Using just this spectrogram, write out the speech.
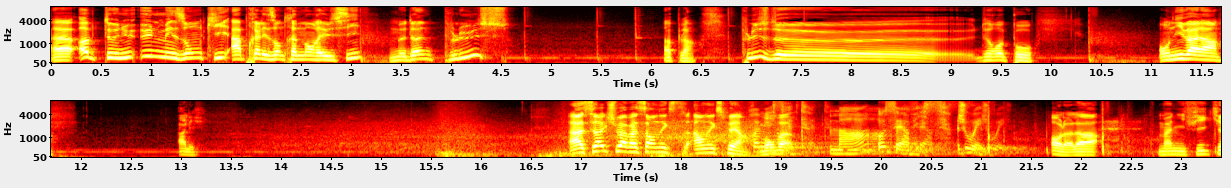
euh, obtenu une maison qui, après les entraînements réussis, me donne plus. Hop là. Plus de. de repos. On y va là. Allez. Ah, c'est vrai que je suis pas passé en, extra- en expert. Premier Bon, bah. set. Ma au service. Joué. Oh là là. Magnifique.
